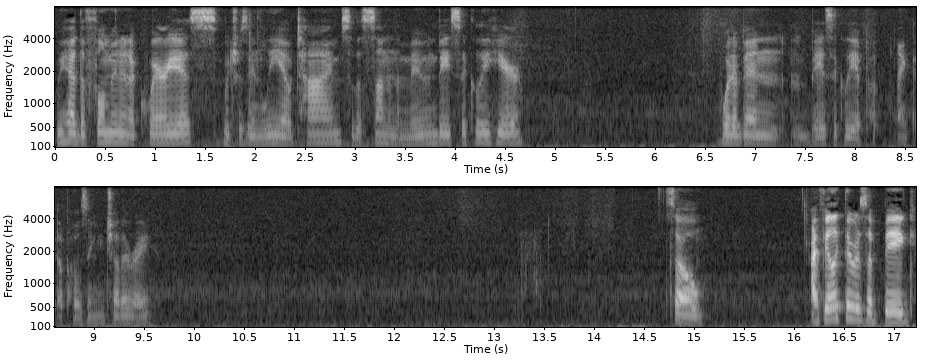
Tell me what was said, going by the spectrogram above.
we had the full moon in Aquarius, which was in Leo time, so the sun and the moon basically here would have been basically op like opposing each other, right? So I feel like there was a big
